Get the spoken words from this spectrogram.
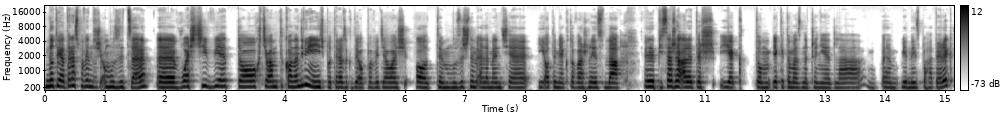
No to ja teraz powiem coś o muzyce. E, właściwie to chciałam tylko nadmienić, bo teraz, gdy opowiedziałaś o tym muzycznym elemencie i o tym, jak to ważne jest dla e, pisarza, ale też jak to, jakie to ma znaczenie dla e, jednej z bohaterek,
